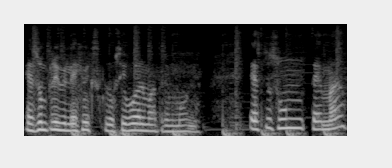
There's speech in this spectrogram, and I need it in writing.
Es un privilegio exclusivo del matrimonio esto es un tema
